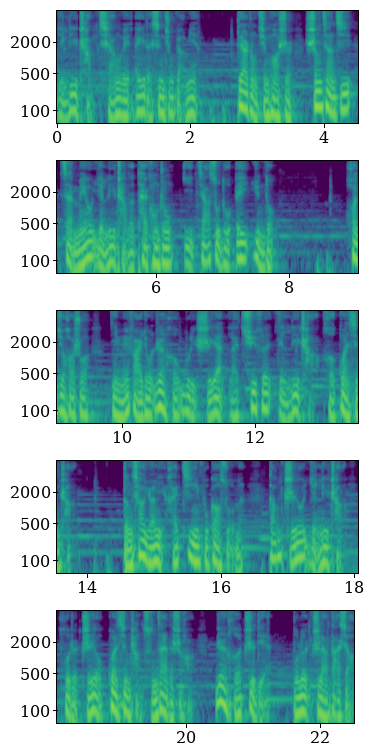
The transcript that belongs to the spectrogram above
引力场强为 a 的星球表面；第二种情况是升降机在没有引力场的太空中以加速度 a 运动。换句话说，你没法用任何物理实验来区分引力场和惯性场。等效原理还进一步告诉我们，当只有引力场或者只有惯性场存在的时候，任何质点，不论质量大小，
